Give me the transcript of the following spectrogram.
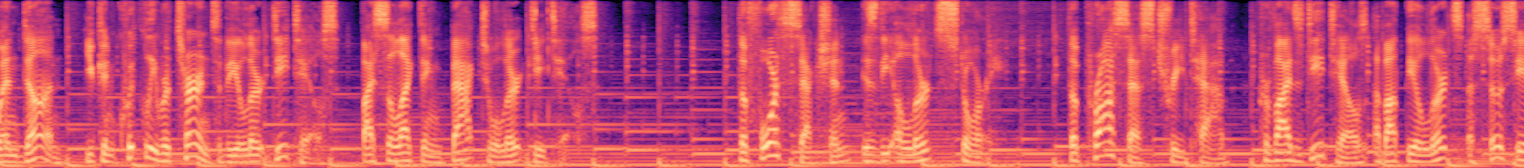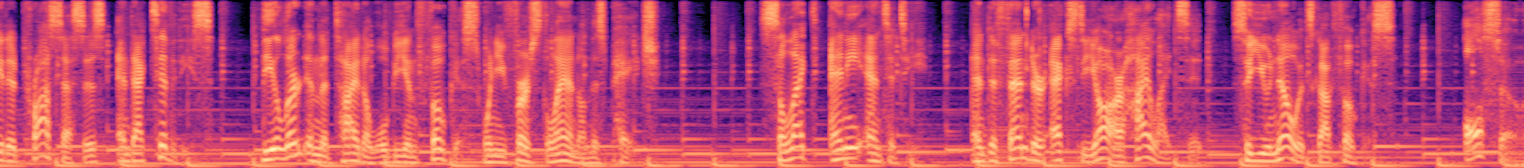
When done, you can quickly return to the alert details by selecting Back to Alert Details. The fourth section is the Alert Story. The Process Tree tab provides details about the alert's associated processes and activities. The alert in the title will be in focus when you first land on this page. Select any entity, and Defender XDR highlights it so you know it's got focus. Also,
